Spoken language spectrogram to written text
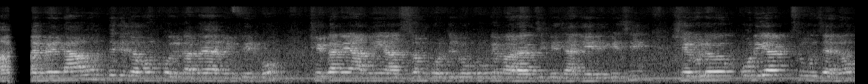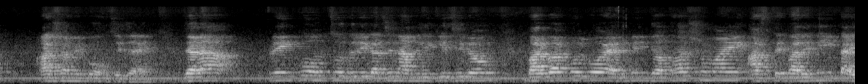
আমি বৃন্দাবন থেকে যখন কলকাতায় আমি ফিরবো সেখানে আমি আশ্রম কর্তৃপক্ষকে মহারাজজিকে জানিয়ে রেখেছি, সেগুলো কোরিয়ার থ্রু যেন আসামে পৌঁছে যায়। যারা প্রেঙ্কু চৌধুরীর কাছে নাম লিখিয়েছিল, বারবার বলব অ্যাডমিন যথাসময়ে আসতে পারেনি, তাই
